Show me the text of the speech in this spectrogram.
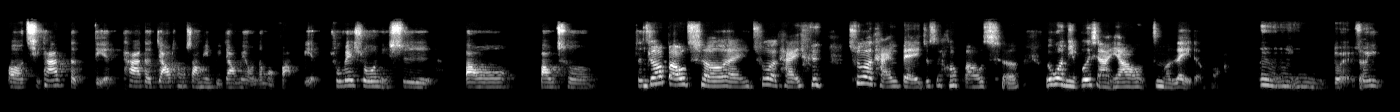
呃，其他的点，它的交通上面比较没有那么方便，除非说你是包包车，你就要包车哎、欸，出了台 出了台北就是要包车，如果你不想要这么累的话，嗯嗯嗯，对，对所以。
